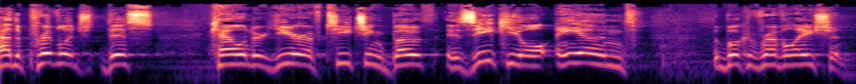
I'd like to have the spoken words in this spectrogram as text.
Had the privilege this calendar year of teaching both Ezekiel and the book of Revelation.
